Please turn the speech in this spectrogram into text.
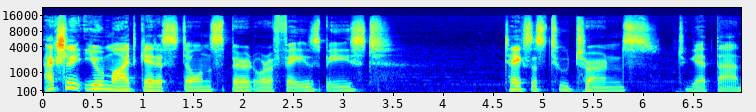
Actually, you might get a stone spirit or a phase beast. Takes us two turns to get that.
